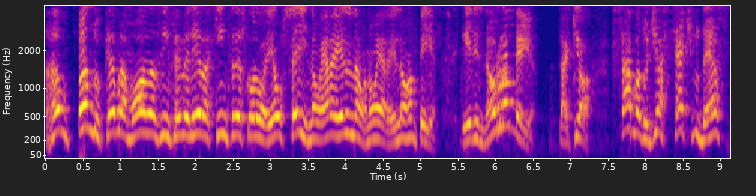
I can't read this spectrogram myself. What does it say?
rampando quebra-molas em fevereiro aqui em Três Coroas. Eu sei, não era ele não, não era, ele não rampeia. Ele não rampeia. Tá aqui, ó. Sábado, dia 7 do 10,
